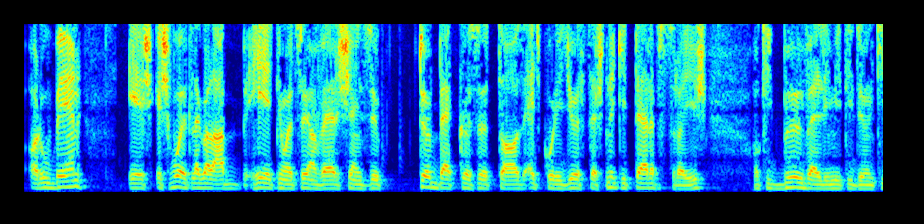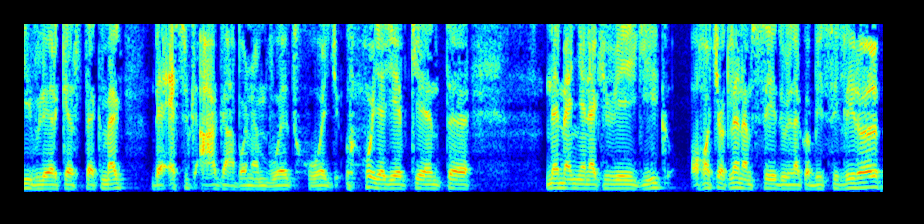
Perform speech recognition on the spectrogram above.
a Rubén, és, és volt legalább 7-8 olyan versenyzők, többek között az egykori győztes Niki Terpstra is, akik bőven limit időn kívül érkeztek meg, de eszük ágában nem volt, hogy, hogy egyébként ne menjenek végig, ha csak le nem szédülnek a bicikliről,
